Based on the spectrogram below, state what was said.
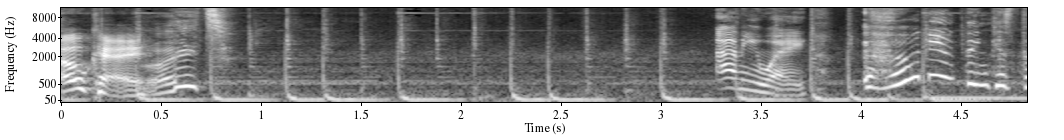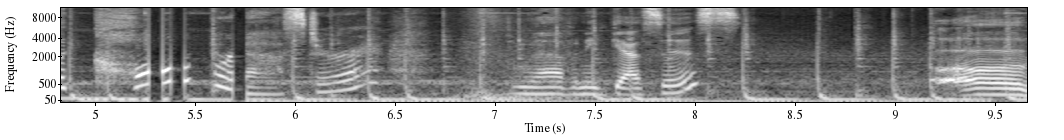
Okay. Right? Anyway, who do you think is the culprit, Master? Do you have any guesses? Uh,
